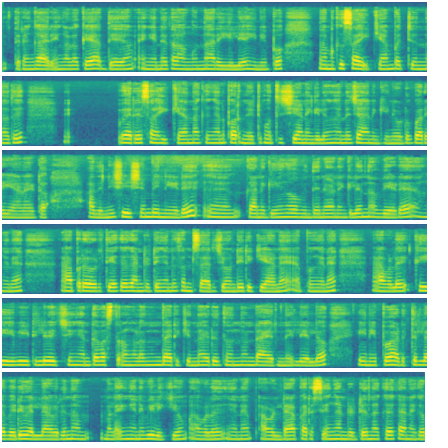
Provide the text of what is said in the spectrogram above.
ഇത്തരം കാര്യങ്ങളൊക്കെ അദ്ദേഹം എങ്ങനെ താങ്ങുമെന്ന് അറിയില്ല ഇനിയിപ്പോൾ നമുക്ക് സഹിക്കാൻ പറ്റുന്നത് വരെ സഹിക്കാമെന്നൊക്കെ ഇങ്ങനെ പറഞ്ഞിട്ട് മുത്തശ്ശിയാണെങ്കിലും ഇങ്ങനെ ജാനകിനോട് പറയുകയാണ് കേട്ടോ. അതിനുശേഷം പിന്നീട് കനകയും ഗോവിന്ദനാണെങ്കിലും നവ്യയുടെ അങ്ങനെ ആ പ്രവൃത്തിയൊക്കെ കണ്ടിട്ട് ഇങ്ങനെ സംസാരിച്ചുകൊണ്ടിരിക്കുകയാണ്. അപ്പോൾ ഇങ്ങനെ അവൾക്ക് ഈ വീട്ടിൽ വെച്ച് ഇങ്ങനത്തെ വസ്ത്രങ്ങളൊന്നും ധരിക്കുന്ന ഒരു ഇതൊന്നും ഉണ്ടായിരുന്നില്ലല്ലോ. ഇനിയിപ്പോൾ അടുത്തുള്ളവരും എല്ലാവരും നമ്മളെ ഇങ്ങനെ വിളിക്കും. അവൾ ഇങ്ങനെ അവളുടെ ആ പരസ്യം കണ്ടിട്ട് എന്നൊക്കെ കനക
